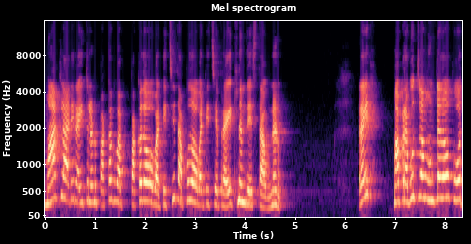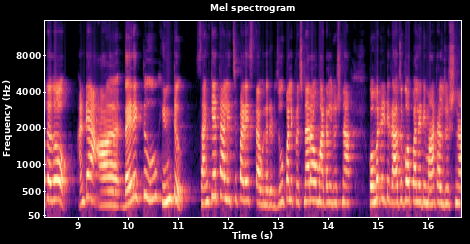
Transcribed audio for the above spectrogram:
మాట్లాడి రైతులను పక్కకు పక్కదో పట్టించి తప్పుదో పట్టించే ప్రయత్నం చేస్తా ఉన్నాడు. రైట్? మా ప్రభుత్వం ఉంటుందో పోతుందో అంటే డైరెక్ట్ హింట్ సంకేతాలు ఇచ్చి పడేస్తా ఉన్నారు జూపల్లి కృష్ణారావు మాటలు చూసినా కోమటిరెడ్డి రాజగోపాల్ రెడ్డి మాటలు చూసినా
